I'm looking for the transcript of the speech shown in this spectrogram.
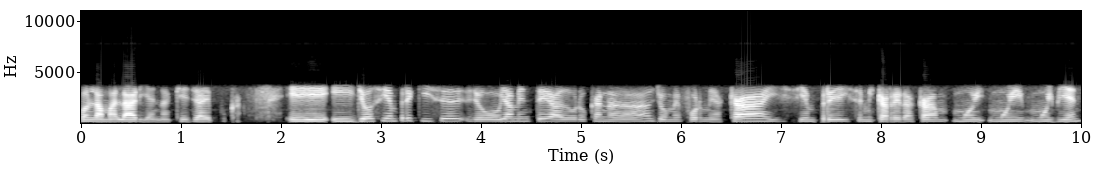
con la malaria en aquella época. Eh, y yo siempre quise, yo obviamente adoro Canadá, yo me formé acá y siempre hice mi carrera acá muy, muy, muy bien.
